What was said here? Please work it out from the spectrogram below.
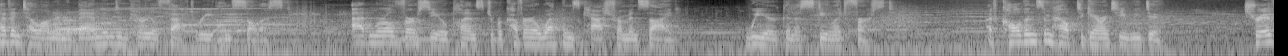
have intel on an abandoned Imperial factory on Sullust. Admiral Versio plans to recover a weapons cache from inside. We're gonna steal it first. I've called in some help to guarantee we do. Shriv,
